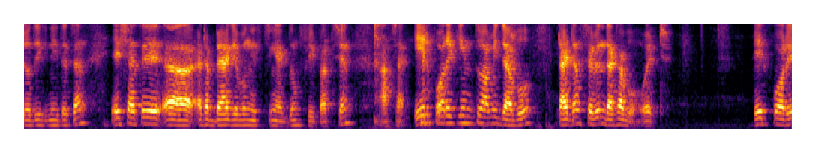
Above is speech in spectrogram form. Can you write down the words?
যদি নিতে চান, এর সাথে একটা ব্যাগ এবং স্ট্রিং একদম ফ্রি পাচ্ছেন। আচ্ছা এরপরে কিন্তু আমি যাব টাইটান সেভেন দেখাবো ওয়েট এরপরে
